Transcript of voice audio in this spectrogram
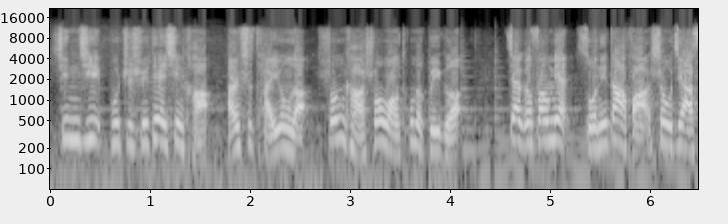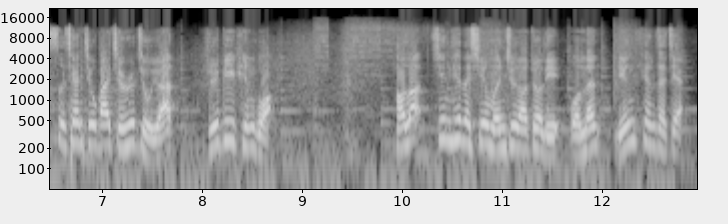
新机不支持电信卡，而是采用了双卡双网通的规格。价格方面，索尼大法售价4999元，直逼苹果。好了，今天的新闻就到这里，我们明天再见。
